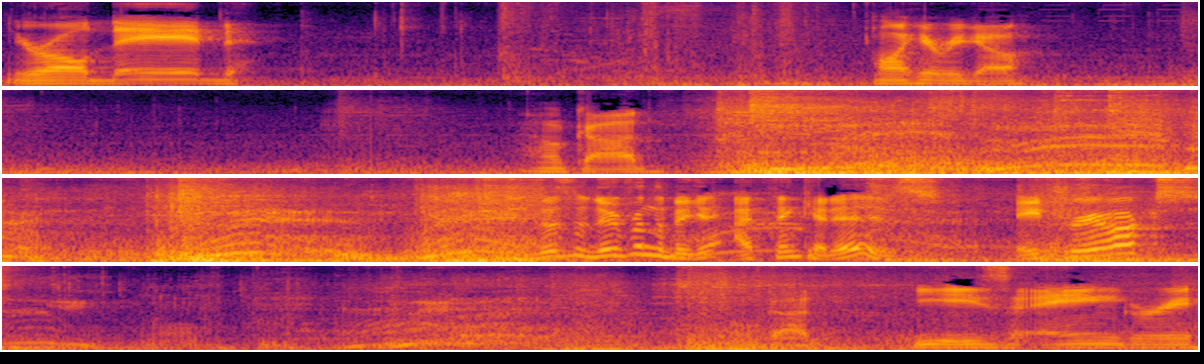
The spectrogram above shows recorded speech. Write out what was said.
You're all dead. Oh, here we go. Oh god. Is this the dude from the beginning? I think it is. Atriox? Oh god. He's angry.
